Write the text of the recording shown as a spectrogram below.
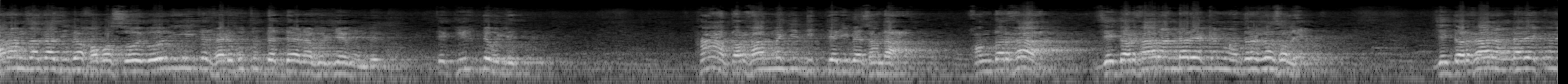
আরাম জাদা দিবে, খবর সই বলি ফেরে বুতুর দেয় না বলছে গুন্ডে তে কিরতে বলছে হ্যাঁ দরকার নাকি দিতে দিবে চাঁদা খন দরকার, যে দরকার আন্ডারে একখান মাদ্রাসা চলে। যে দরকার আন্ডারে একখান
